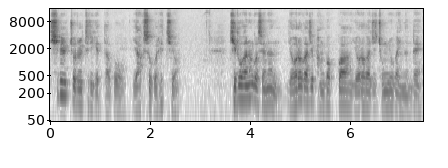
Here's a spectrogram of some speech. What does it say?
11조를 드리겠다고 약속을 했지요. 기도하는 것에는 여러 가지 방법과 여러 가지 종류가 있는데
